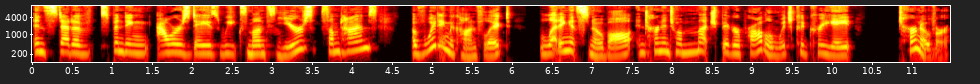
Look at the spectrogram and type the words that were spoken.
instead of spending hours, days, weeks, months, years sometimes avoiding the conflict, letting it snowball and turn into a much bigger problem, which could create turnover.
